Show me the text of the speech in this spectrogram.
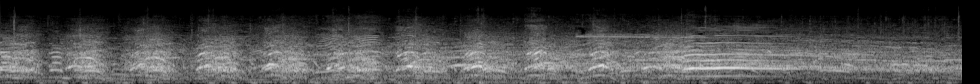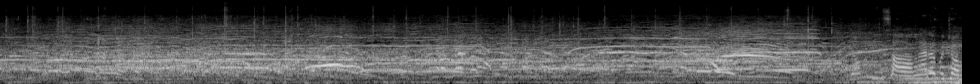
จำบึกจำบึกยกที่ส องนะท่านผู้ชม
